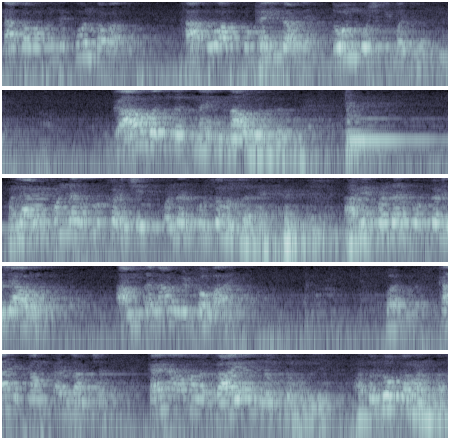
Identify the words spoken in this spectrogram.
नाथबाबा म्हणले कोण बाबा तू? हा बुवा कुठेही जाऊ द्या. दोन गोष्टी बदलत नाही. गाव बदलत नाही नाव बदलत म्हणले आम्ही पंढरपूरकडचे पंढरपूरचं म्हणलं नाही. आम्ही पंढरपूरकडचे आहोत. आमचं नाव विठोबा आहे. बर बर. काय काम काढलं आमच्या? काय नाही आम्हाला गायन जमतं म्हणले. असं लोक म्हणतात.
